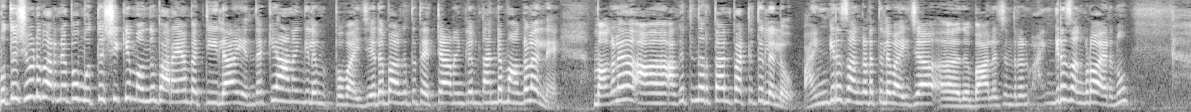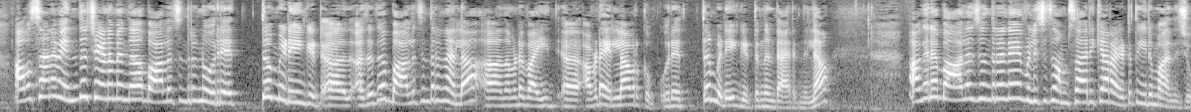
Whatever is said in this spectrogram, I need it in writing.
മുത്തശ്ശിയോട് പറഞ്ഞപ്പോൾ മുത്തശ്ശിക്കും ഒന്നും പറയാൻ പറ്റിയില്ല. എന്തൊക്കെയാണെങ്കിലും ഇപ്പോൾ വൈജയുടെ ഭാഗത്ത് തെറ്റാണെങ്കിലും തന്റെ മകളല്ലേ? മകളെ അകറ്റി നിർത്താൻ പറ്റത്തില്ലല്ലോ. ഭയങ്കര സങ്കടത്തിൽ വൈജ ബാലചന്ദ്രൻ ഭയങ്കര സങ്കടമായിരുന്നു. അവസാനം എന്ത് ചെയ്യണമെന്ന് ബാലചന്ദ്രൻ ഒരു എത്തും പിടിയും കിട്ട അതായത് ബാലചന്ദ്രനല്ല നമ്മുടെ വൈ അവിടെ എല്ലാവർക്കും ഒരു എത്തും പിടിയും കിട്ടുന്നുണ്ടായിരുന്നില്ല. അങ്ങനെ ബാലചന്ദ്രനെ വിളിച്ച് സംസാരിക്കാനായിട്ട് തീരുമാനിച്ചു.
